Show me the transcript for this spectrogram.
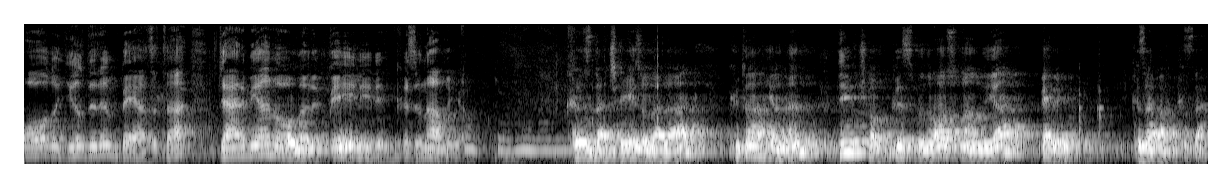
oğlu Yıldırım Beyazıt'a Germiyanoğulları beyliğinin kızını alıyor. Kız da çeyiz olarak Kütahya'nın birçok kısmını Osmanlı'ya veriyor. Kıza bak kıza.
